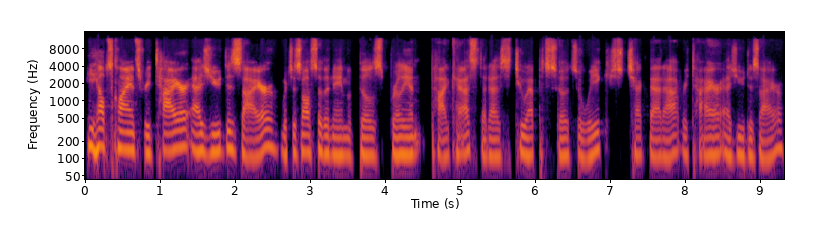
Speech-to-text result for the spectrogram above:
he helps clients retire as you desire, which is also the name of Bill's brilliant podcast that has two episodes a week. check that out Retire as You Desire.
